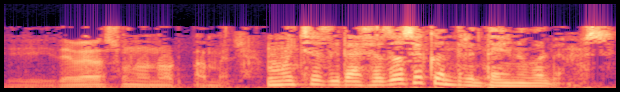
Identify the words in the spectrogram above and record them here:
y de veras un honor, Pamela. Muchas gracias. 12 con 31, volvemos.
